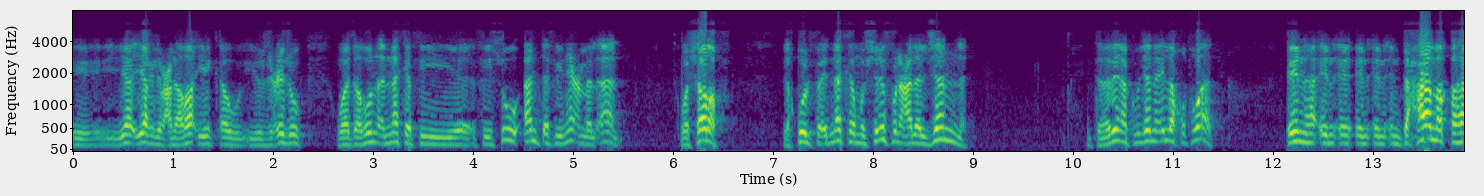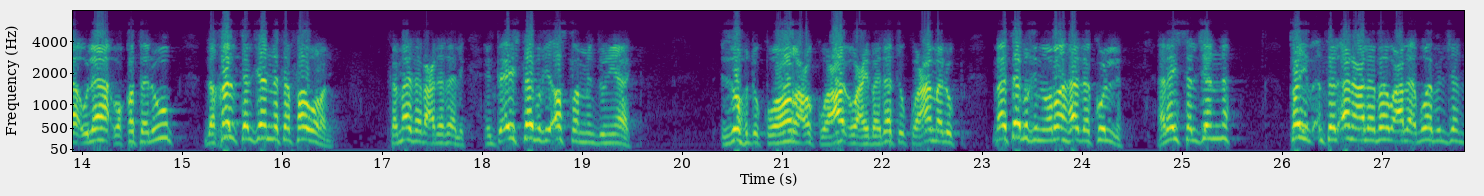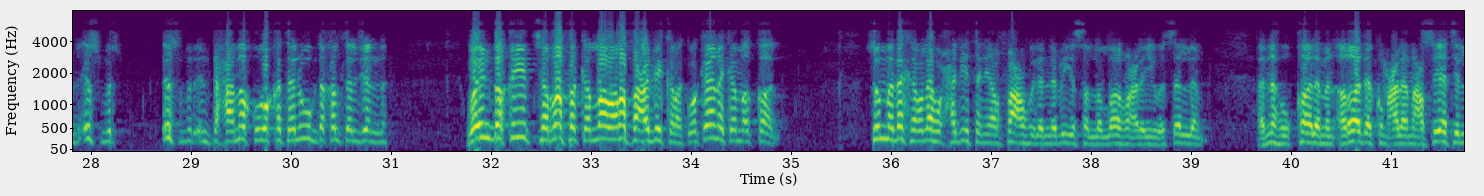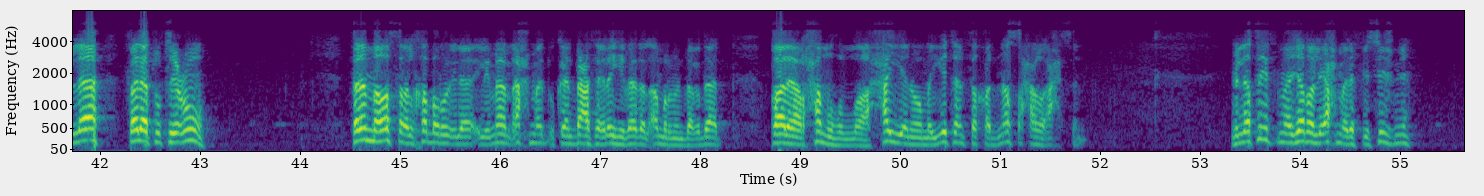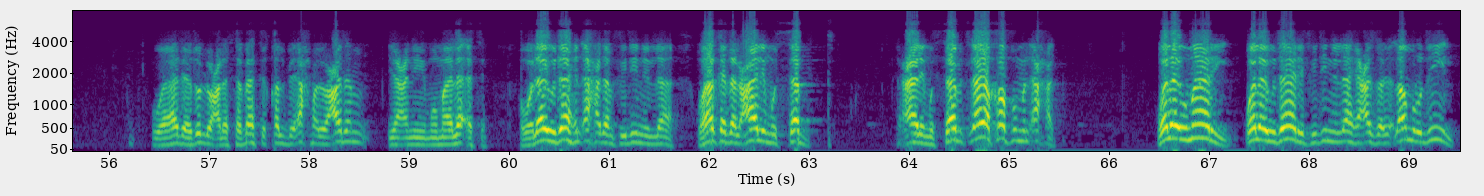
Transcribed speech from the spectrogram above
يغلب على رأيك أو يزعجك وتظن أنك في في سوء. أنت في نعمة الآن. وشرف. يقول فإنك مشرف على الجنة. أنت ما بينك الجنة إلا خطوات. إن, إن, إن, إن, إن تحامق هؤلاء وقتلوك دخلت الجنة فورا. فماذا بعد ذلك؟ أنت إيش تبغي أصلا من دنياك؟ زهدك وورعك وعبادتك وعملك. ما تبغي من وراء هذا كله؟ أليس الجنة؟ طيب أنت الآن على باب على أبواب الجنة. اصبر. اصبر. انت حامقوا وقتلوك دخلت الجنة. وإن بقيت شرفك الله ورفع ذكرك وكان كما قال. ثم ذكر له حديثا يرفعه إلى النبي صلى الله عليه وسلم أنه قال من أرادكم على معصية الله فلا تطيعوه. فلما وصل الخبر إلى الإمام أحمد وكان بعث إليه بهذا الأمر من بغداد قال يرحمه الله حيا وميتا فقد نصح وأحسن من لطيف ما جرى لأحمد في سجنه وهذا يدل على ثبات قلب أحمد وعدم يعني ممالأته. هو لا يداهن أحدا في دين الله وهكذا العالم الثبت. العالم الثبت لا يخاف من أحد. ولا يماري ولا يداري في دين الله عز وجل. الأمر دين.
